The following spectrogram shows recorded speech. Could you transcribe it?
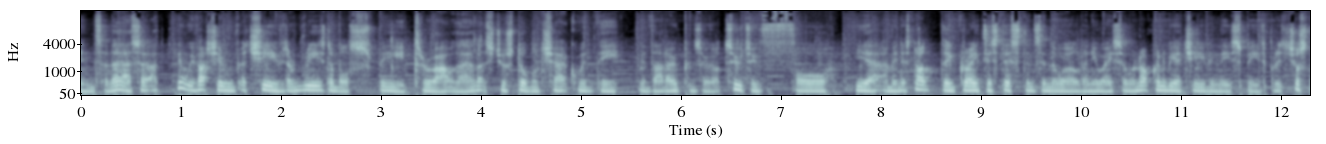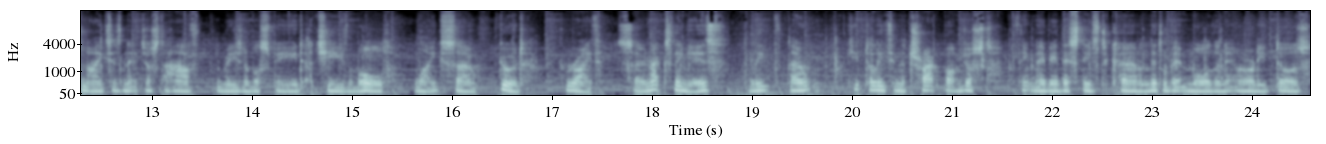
into there. So I think we've actually achieved a reasonable speed throughout there. Let's just double check with the with that open. So we've got 224 yeah I mean it's not the greatest distance in the world anyway so we're not going to be achieving these speeds but it's just nice isn't it just to have a reasonable speed achievable like so. Good. Right, so next thing is, delete, no, I keep deleting the track, but I'm just, I think maybe this needs to curve a little bit more than it already does.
